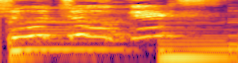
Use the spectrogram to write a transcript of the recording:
チュチです。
